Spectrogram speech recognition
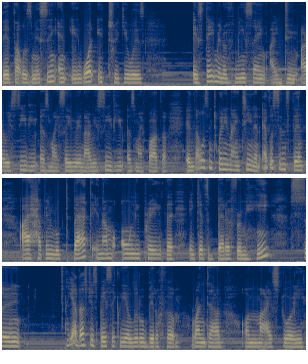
there that was missing, and it, what it took, it was a statement of me saying, I do. I receive you as my Savior and I receive you as my Father. And that was in 2019. And ever since then, I haven't looked back and I'm only praying that it gets better from here. So, yeah, that's just basically a little bit of a rundown on my story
